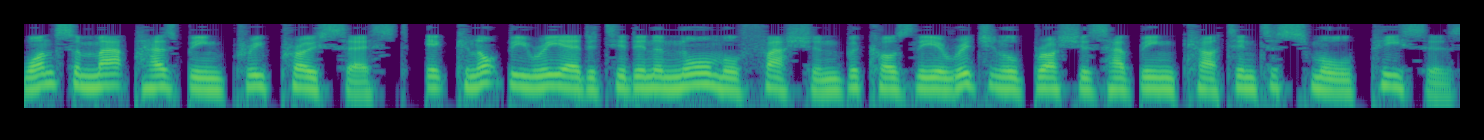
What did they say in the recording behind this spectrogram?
once a map has been pre-processed, it cannot be re-edited in a normal fashion because the original brushes have been cut into small pieces.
